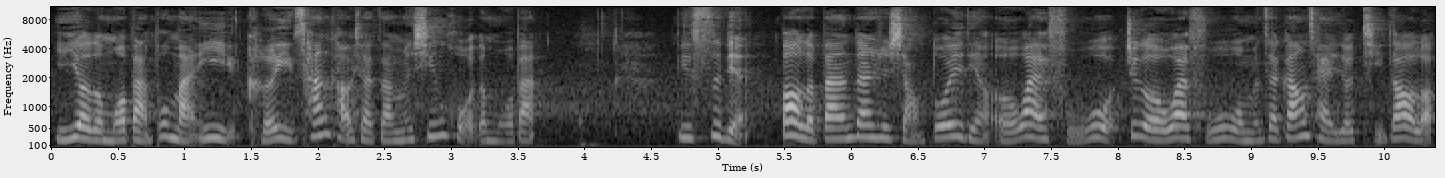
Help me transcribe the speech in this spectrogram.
已有的模板不满意，可以参考一下咱们星火的模板。第四点，报了班，但是想多一点额外服务。这个额外服务我们在刚才也就提到了，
